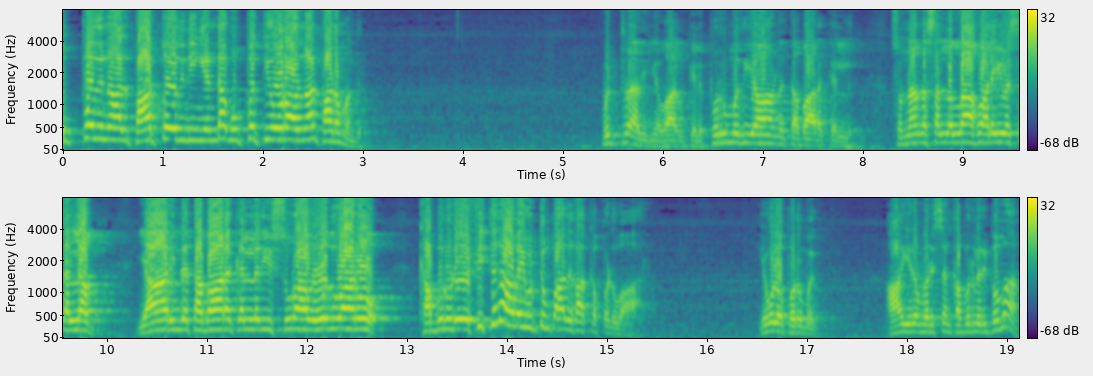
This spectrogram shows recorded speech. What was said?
முப்பது நாள் பார்த்தோது நீங்க என்றா முப்பத்தி ஓராவது நாள் பாடம் வந்துடும் விட்டுறாதீங்க வாழ்க்கையில. பொறுமதியான தபாரக்கல்லு. சொன்னாங்க சல்லல்லாஹு அலைவ செல்லம் யார் இந்த தபாரக்கல்லதி சுறா ஓதுவாரோ கபருடைய ஃபித்னாவை விட்டும் பாதுகாக்கப்படுவார். எவ்வளவு பொறுமை? ஆயிரம் வருஷம் கபர்ல இருப்போமா?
